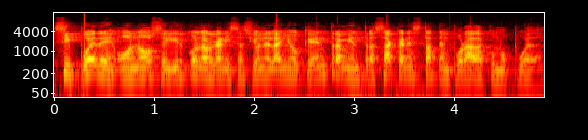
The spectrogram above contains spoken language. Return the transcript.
si puede o no seguir con la organización el año que entra mientras sacan esta temporada como puedan.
